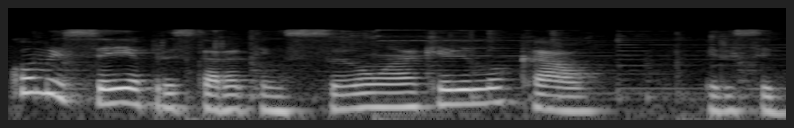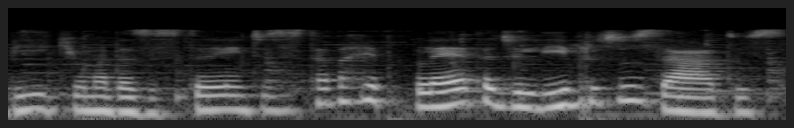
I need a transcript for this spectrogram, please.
Comecei a prestar atenção àquele local. Percebi que uma das estantes estava repleta de livros usados.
